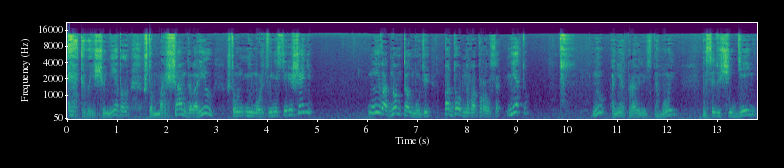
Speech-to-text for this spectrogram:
Этого еще не было, чтобы Маршам говорил, что он не может вынести решение. Ни в одном Талмуде подобного вопроса нету. Ну, они отправились домой. На следующий день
